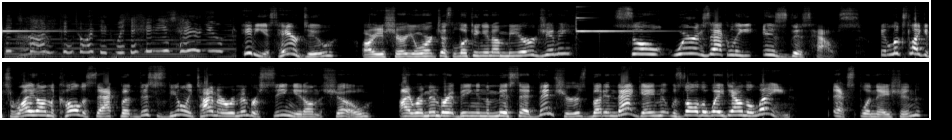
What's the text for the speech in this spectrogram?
It's body contorted with a hideous hairdo. Hideous hairdo? Are you sure you weren't just looking in a mirror, Jimmy? So, where exactly is this house? It looks like it's right on the cul-de-sac, but this is the only time I remember seeing it on the show. I remember it being in the Mis-Edventures, but in that game it was all the way down the lane. Explanation.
